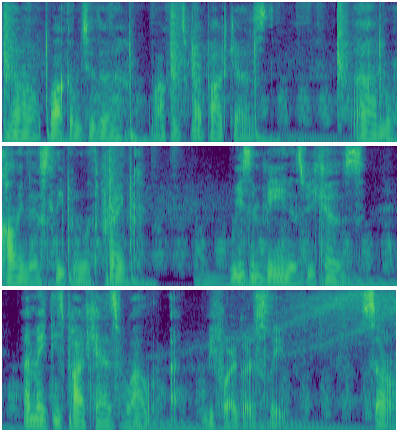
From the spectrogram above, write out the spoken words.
you know, welcome to the welcome to my podcast. Um, I'm calling it Sleeping with Frank. Reason being is because I make these podcasts while uh, before I go to sleep. So,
